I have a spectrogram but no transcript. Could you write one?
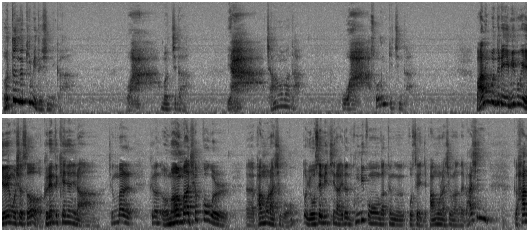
어떤 느낌이 드십니까? 와 멋지다. 야 장엄하다. 와 소름 끼친다. 많은 분들이 이 미국에 여행 오셔서 그랜드 캐년이나 정말 그런 어마어마한 협곡을 에, 방문하시고 또 요세미티나 이런 국립공원 같은 그 곳에 이제 방문하시고 난 다음에 하신 그 한,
